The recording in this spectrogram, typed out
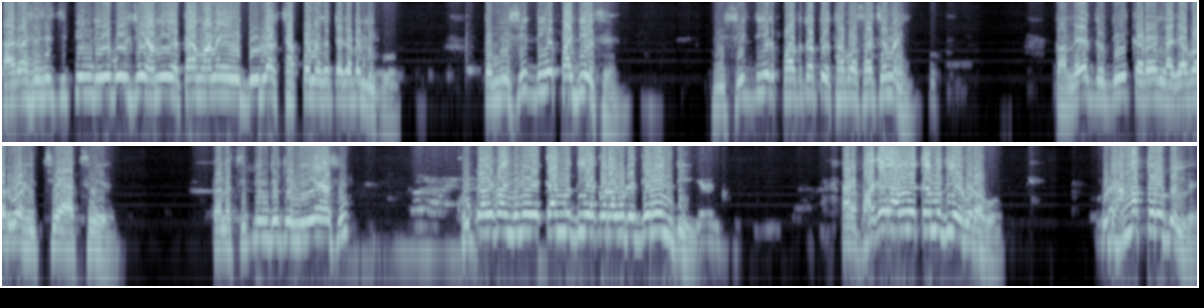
আর আসে চিপিন দিয়ে বলছি আমি এটা মানে এই দু লাখ ছাপ্পান্ন হাজার টাকাটা লিখব তো মিশির দিয়ে পা দিয়েছে। মিশির দিয়ে পাতটা তো এথা বাসা আছে নাই। তাহলে যদি কারও লাগাবার ইচ্ছে আছে তাহলে চিপিন দিকে নিয়ে আসুক। খুঁটায় বাঁধলে একান্ন দিয়ে করাবো ওটা গ্যারেন্টি আর ভাগাল আরও একান্ন দিয়ে করাবো। ওটা আমার তরফ পেলে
